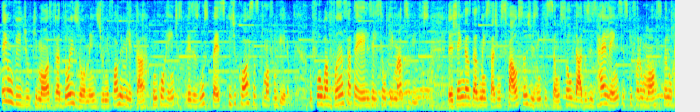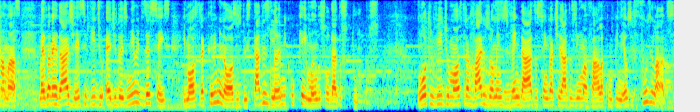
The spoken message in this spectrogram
Tem um vídeo que mostra dois homens de uniforme militar com correntes presas nos pés e de costas para uma fogueira. O fogo avança até eles e eles são queimados vivos. Legendas das mensagens falsas dizem que são soldados israelenses que foram mortos pelo Hamas, mas na verdade esse vídeo é de 2016 e mostra criminosos do Estado Islâmico queimando soldados turcos. Um outro vídeo mostra vários homens vendados sendo atirados em uma vala com pneus e fuzilados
